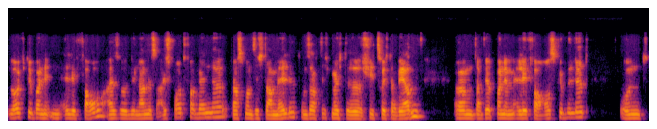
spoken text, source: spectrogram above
läuft über den LEV, also die Landeseissportverbände, dass man sich da meldet und sagt, ich möchte Schiedsrichter werden. Ähm, da wird man im LEV ausgebildet und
